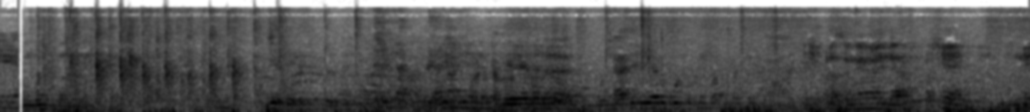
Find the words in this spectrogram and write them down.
ഏഴ് പ്രസംഗങ്ങളില്ല പക്ഷേ ഇന്ന്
